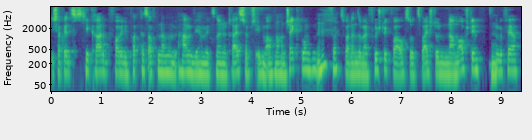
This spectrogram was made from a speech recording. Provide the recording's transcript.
ich habe jetzt hier gerade, bevor wir den Podcast aufgenommen haben, wir haben jetzt 9.30 Uhr, habe ich eben auch noch einen Shake getrunken. Mhm, das war dann so mein Frühstück, war auch so zwei Stunden nach dem Aufstehen mhm. ungefähr.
